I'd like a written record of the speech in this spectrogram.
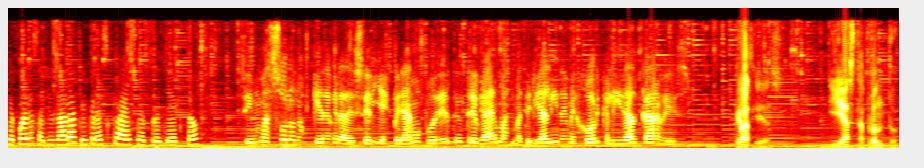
que puedes ayudar a que crezca este proyecto. Sin más, solo nos queda agradecer y esperamos poderte entregar más material y de mejor calidad cada vez. Gracias. Y hasta pronto.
